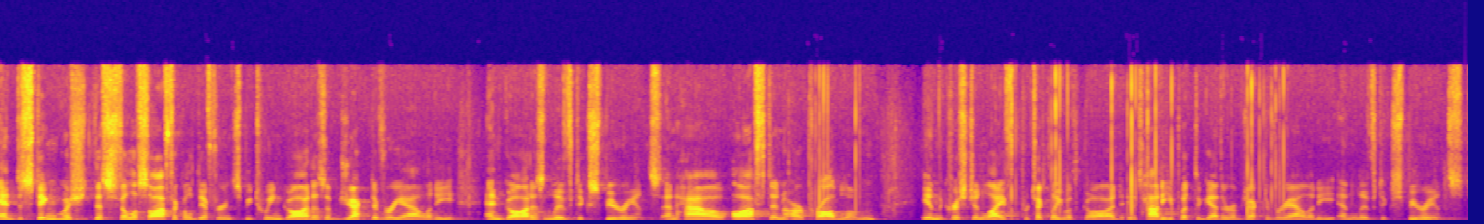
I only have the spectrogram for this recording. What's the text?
and distinguish this philosophical difference between God as objective reality and God as lived experience, and how often our problem in the Christian life, particularly with God, is how do you put together objective reality and lived experience?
